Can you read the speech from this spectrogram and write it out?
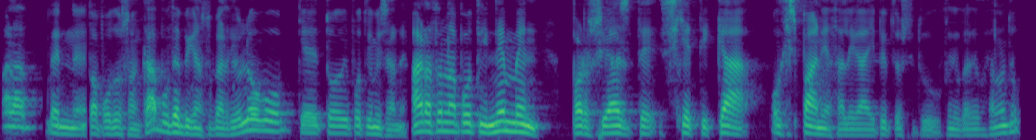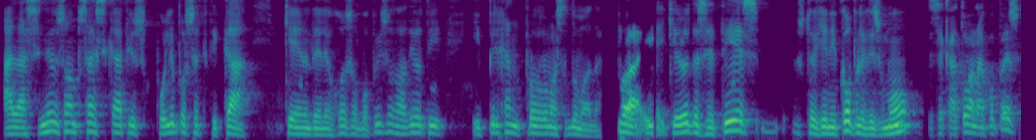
Αλλά δεν ε, το αποδώσαν κάπου, δεν πήγαν στον καρδιολόγο και το υποτιμήσανε. Άρα θέλω να πω ότι ναι, μεν παρουσιάζεται σχετικά, όχι σπάνια θα λέγα, η επίπτωση του φοινικού θανάτου, αλλά συνήθως αν ψάξει κάποιος πολύ προσεκτικά και ενδελεχώς από πίσω, θα δει ότι υπήρχαν πρόδρομα συντόματα. Τώρα, οι κυριότερες αιτίες στο γενικό πληθυσμό, τις 100 ανακοπές,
